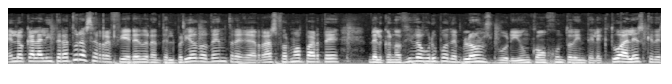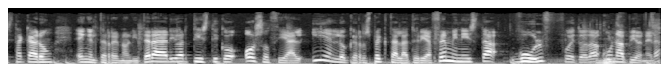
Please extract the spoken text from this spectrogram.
En lo que a la literatura se refiere, durante el periodo de entreguerras formó parte del conocido grupo de Bloomsbury, un conjunto de intelectuales que destacaron en el terreno literario, artístico o social. Y en lo que respecta a la teoría feminista, Woolf fue toda una pionera.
